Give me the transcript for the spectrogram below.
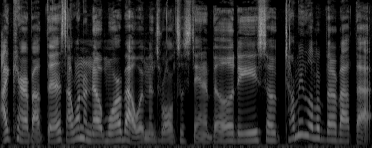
I care about this. I want to know more about women's role in sustainability. So tell me a little bit about that.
